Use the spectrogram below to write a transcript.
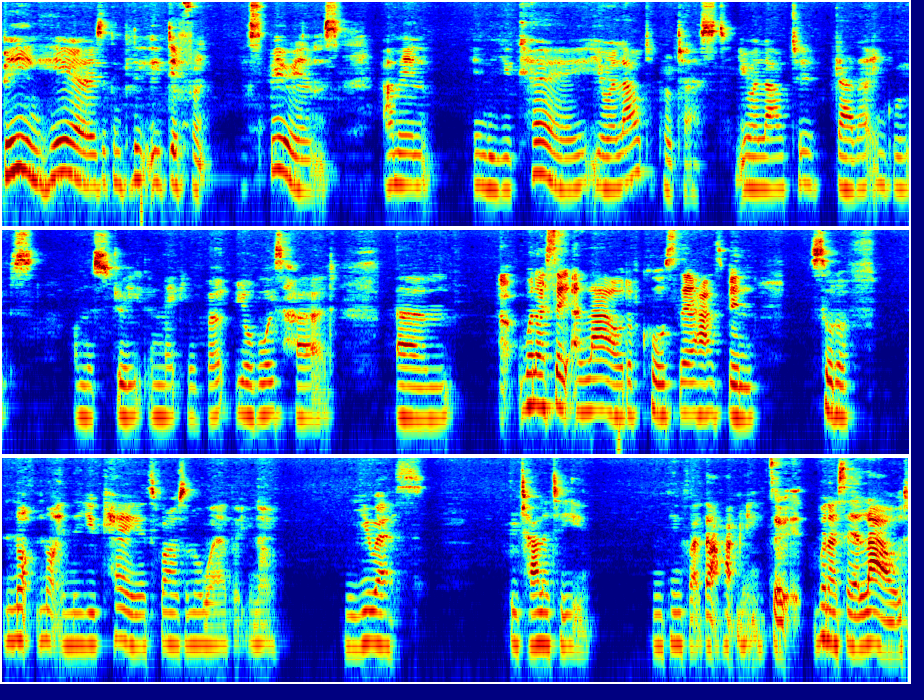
being here is a completely different experience. I mean, in the UK, you're allowed to protest. You're allowed to gather in groups on the street and make your vote, your voice heard. Um, uh, when I say allowed, of course, there has been sort of not not in the UK as far as I'm aware, but you know, the US, brutality and things like that happening. So it, when I say allowed,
